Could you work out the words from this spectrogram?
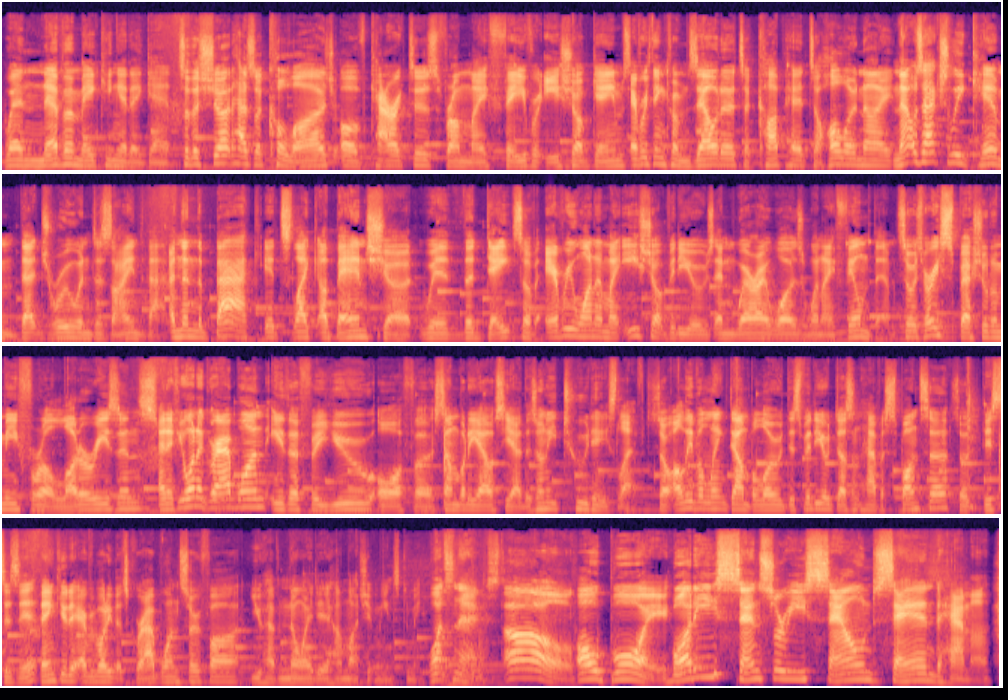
we're never making it again. So the shirt has a collage of characters from my favorite eShop games. Everything from Zelda to Cuphead to Hollow Knight. And that was actually Kim that drew and designed that. And then the back, it's like a band shirt with the dates of every one of my eShop videos and where I was when I filmed them. So it's very special to me for a lot of reasons. And if you want to grab one, either for you or for somebody else, yeah, there's only two days left. So I'll leave a link down below. This video doesn't have a sponsor, so this is it. Thank you to everybody that's grabbed one so far. You have no idea how much it means to me me. What's next? Oh, oh boy. Body Sensory Sound Sand Hammer.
